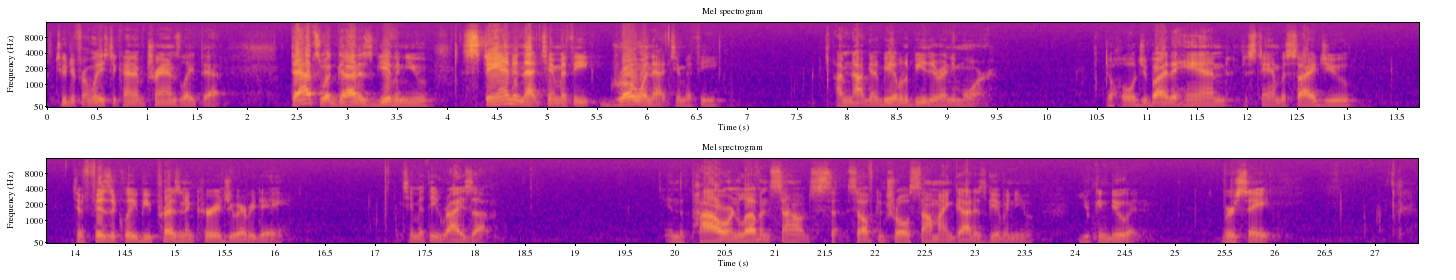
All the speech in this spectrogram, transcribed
Two different ways to kind of translate that. That's what God has given you. Stand in that, Timothy. Grow in that, Timothy. I'm not going to be able to be there anymore. To hold you by the hand, to stand beside you, to physically be present, encourage you every day. Timothy, rise up. In the power and love and sound, self control, sound mind God has given you, you can do it. Verse 8.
